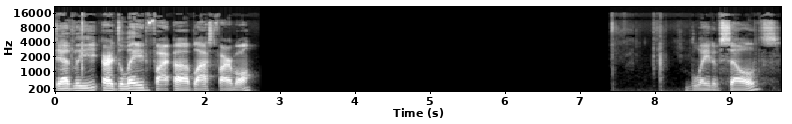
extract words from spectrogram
Deadly, or Delayed fi uh, Blast Fireball. Blade of Selves.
